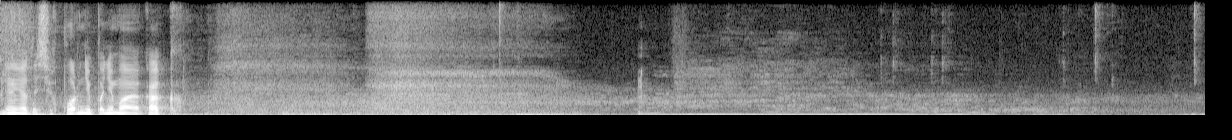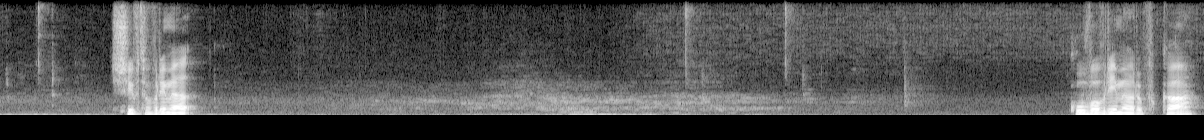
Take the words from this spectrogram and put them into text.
Блин, я до сих пор не понимаю, как... Shift во время... Q во время рывка.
